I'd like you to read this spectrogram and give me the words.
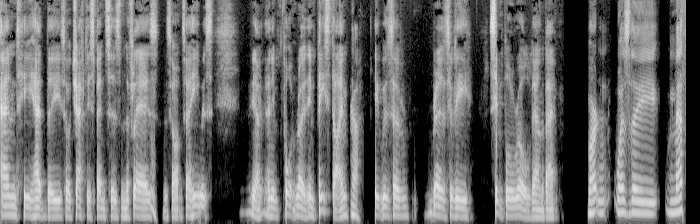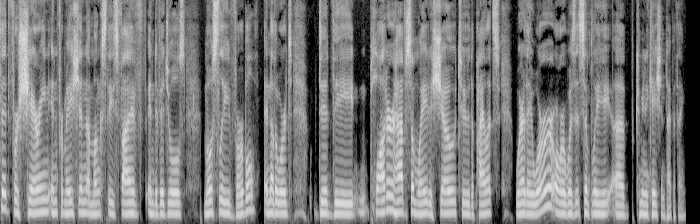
and he had the sort of chaff dispensers and the flares and so on. So he was you know an important role. In peacetime Yeah. it was a relatively simple role down the back Martin, was the method for sharing information amongst these five individuals mostly verbal? In other words, did the plotter have some way to show to the pilots where they were, or was it simply a communication type of thing?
